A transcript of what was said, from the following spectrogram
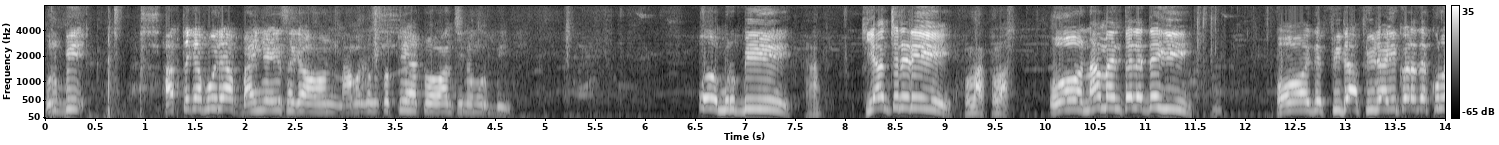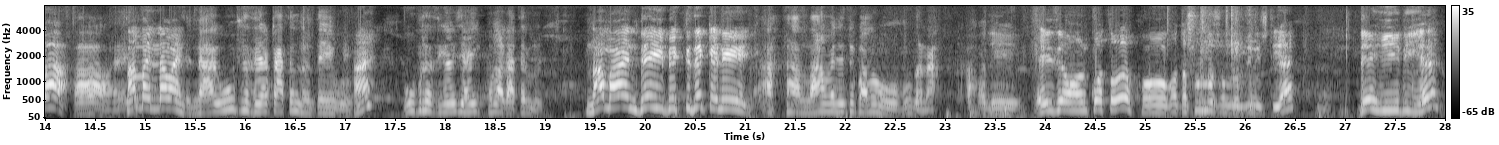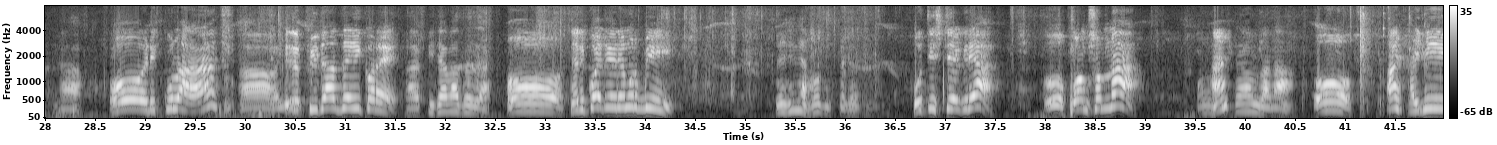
মুরব্বি হাত থেকে বাইঙ্গা গেছে এখন আমার কাছে তো টো আনছি না মুরব্বি। ও মুরব্বি হ্যাঁ? কি আনছেন রে খোলা খোলা। ও না মাইন তাহলে দেখি। ও এই যে ফিডা ফিডা ই করে দে খোলা? হ্যাঁ না মাইন না মাইন। না উপরে থেকে টাতেন তাই হ্যাঁ? উপরে থেকে যে খোলা টাতেন লই। না মাইন দেই ব্যক্তি দেখে নেই না মেলে তো ভালো বুঝে না। এই যে অন কত ও কত সুন্দর সুন্দর জিনিসটি হ্যাঁ? দি হ্যাঁ? ও এটি কুলা হ্যাঁ? এই যে ই করে। আর পিঠা বাজে যা। ও তেরি কয়টি রে মুরব্বি? বেশি না হোক টাকা পঁচিশ টাকা করিয়া ও কম সম না? হ্যাঁ? জানা ও আই হাইরি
